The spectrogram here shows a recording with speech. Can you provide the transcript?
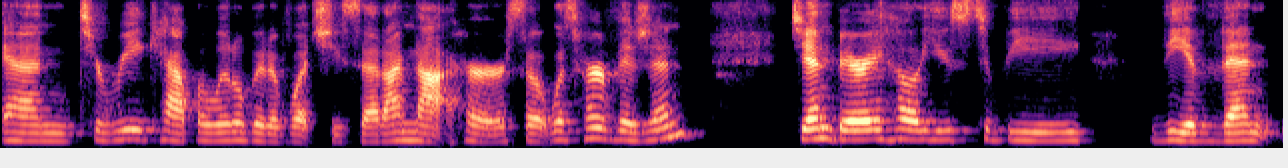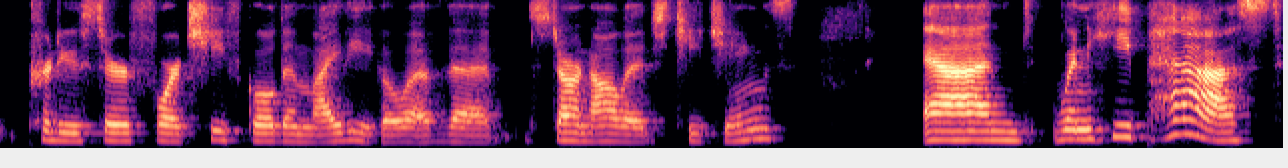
and to recap a little bit of what she said i'm not her so it was her vision jen berryhill used to be the event producer for chief golden light eagle of the star knowledge teachings. And when he passed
